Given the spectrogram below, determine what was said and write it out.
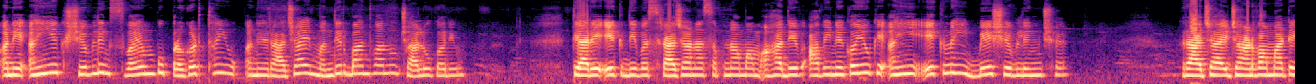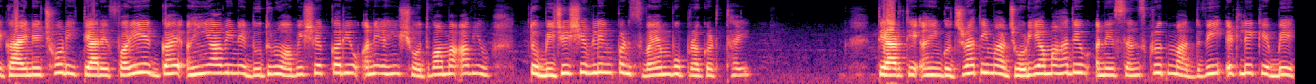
અને અહીં એક શિવલિંગ સ્વયંભૂ પ્રગટ થયું અને રાજાએ મંદિર બાંધવાનું ચાલુ કર્યું. ત્યારે એક દિવસ રાજાના સપનામાં મહાદેવ આવીને કહ્યું કે અહીં એક નહીં, બે શિવલિંગ છે. રાજાએ જાણવા માટે ગાયને છોડી ત્યારે ફરી એક ગાય અહીં આવીને દૂધનું અભિષેક કર્યું અને અહીં શોધવામાં આવ્યું તો બીજી શિવલિંગ પણ સ્વયંભૂ પ્રગટ થઈ. ત્યારથી અહીં ગુજરાતીમાં જોડિયા મહાદેવ અને સંસ્કૃતમાં દ્વિ એટલે કે બે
